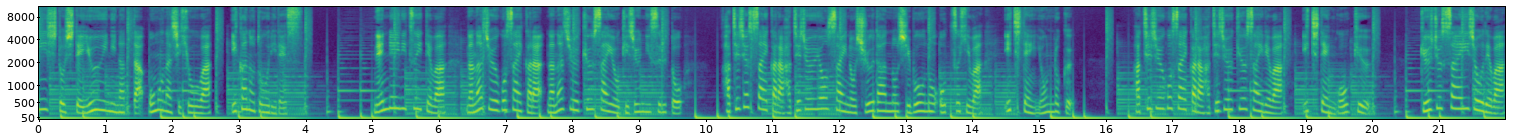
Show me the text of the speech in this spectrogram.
因子として優位になった主な指標は以下の通りです。年齢については75歳から79歳を基準にすると80歳から84歳の集団の死亡のオッズ比は1.46 85歳から89歳では1.59 90歳以上では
